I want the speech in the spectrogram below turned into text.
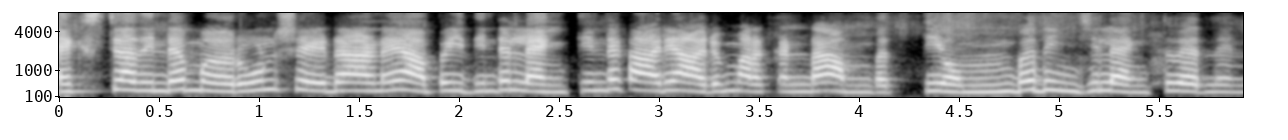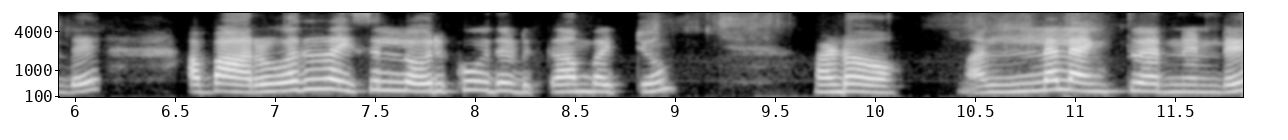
നെക്സ്റ്റ് അതിന്റെ മെറൂൺ ഷെയ്ഡാണ് അപ്പൊ ഇതിന്റെ ലെങ്ത്തിന്റെ കാര്യം ആരും മറക്കണ്ട. അമ്പത്തി ഒമ്പത് ഇഞ്ച് ലെങ്ത് വരുന്നുണ്ട്. അപ്പൊ അറുപത് സൈസുള്ളവർക്കും ഇത് എടുക്കാൻ പറ്റും. കണ്ടോ? നല്ല ലെങ്ത് വരുന്നുണ്ട്.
